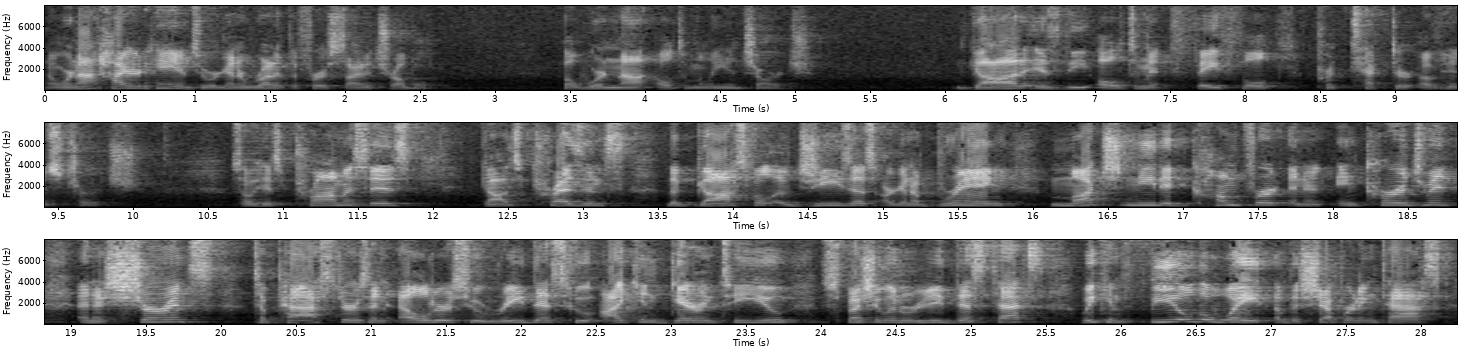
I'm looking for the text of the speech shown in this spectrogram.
Now, we're not hired hands who are going to run at the first sign of trouble, but we're not ultimately in charge. God is the ultimate faithful protector of his church. So, his promises, God's presence, the gospel of Jesus are going to bring much needed comfort and encouragement and assurance to pastors and elders who read this, who I can guarantee you, especially when we read this text, we can feel the weight of the shepherding task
